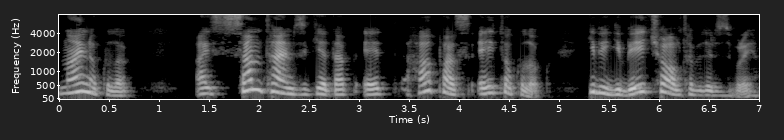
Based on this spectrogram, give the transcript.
9 o'clock. I sometimes get up at half past 8 o'clock gibi gibi çoğaltabiliriz burayı.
